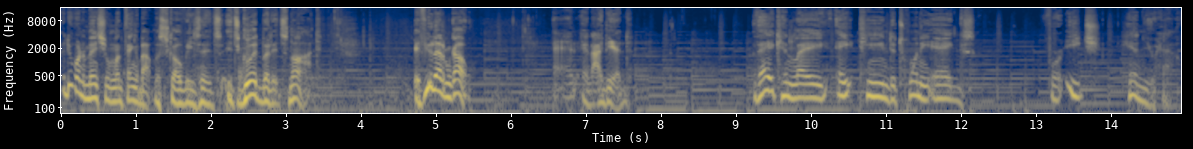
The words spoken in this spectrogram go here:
I do want to mention one thing about Muscovies, and it's, it's good, but it's not. If you let them go, and, and I did, they can lay 18 to 20 eggs for each hen you have.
